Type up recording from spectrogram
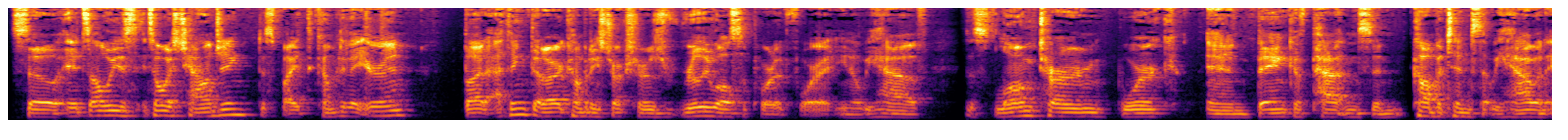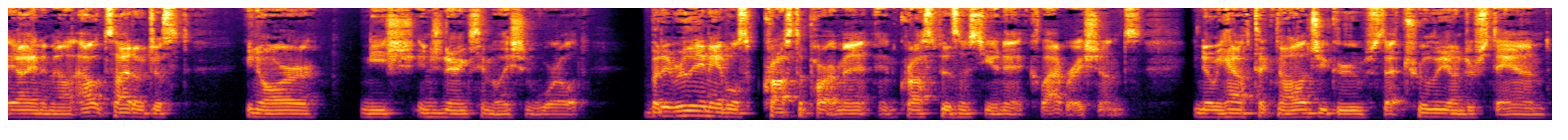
So it's always it's always challenging, despite the company that you're in. But I think that our company structure is really well supported for it. You know, we have this long term work and bank of patents and competence that we have in AI and ML outside of just you know our niche engineering simulation world. But it really enables cross department and cross business unit collaborations. You know, we have technology groups that truly understand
